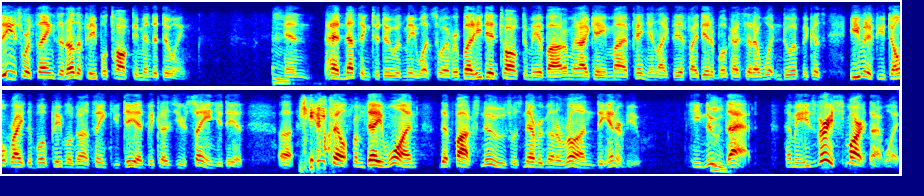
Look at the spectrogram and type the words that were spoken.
These were things that other people talked him into doing Mm. and had nothing to do with me whatsoever. But he did talk to me about them, and I gave him my opinion. Like the if I did a book, I said I wouldn't do it because even if you don't write the book, people are going to think you did because you're saying you did. Uh, He felt from day one that Fox News was never going to run the interview. He knew Hmm. that. I mean, he's very smart that way.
